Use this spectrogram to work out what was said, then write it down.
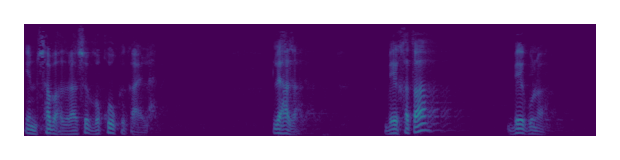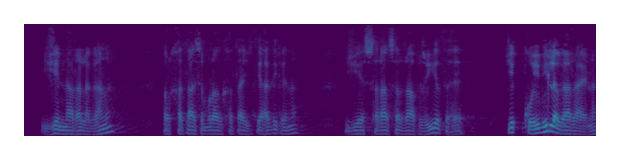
ان سب حضرات سے وقوع کے قائل ہیں۔ لہذا، بے خطا، بے گنا یہ نعرہ لگانا اور خطا سے مراد خطا اتحادی لینا، یہ سراسر رافضیت ہے۔ یہ کوئی بھی لگا رہا ہے نا،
